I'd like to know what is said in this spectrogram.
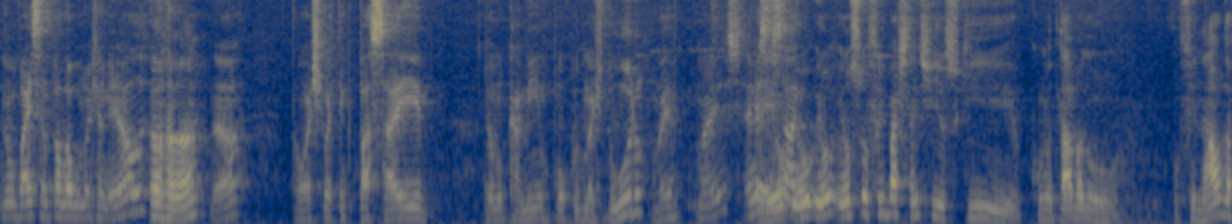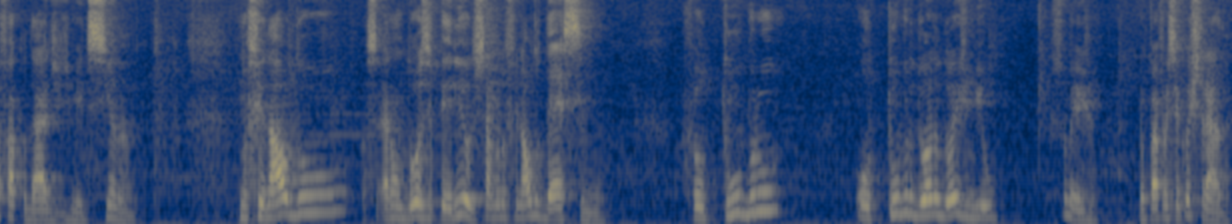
não vai sentar logo na janela, Aham. né? Então acho que vai ter que passar aí um caminho um pouco mais duro, mas, mas é É, necessário. eu, eu, eu sofri bastante isso, que quando eu estava no, no final da faculdade de medicina, no final do. Eram 12 períodos, estava no final do décimo. Foi outubro, outubro do ano 2000. Isso mesmo. Meu pai foi sequestrado.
